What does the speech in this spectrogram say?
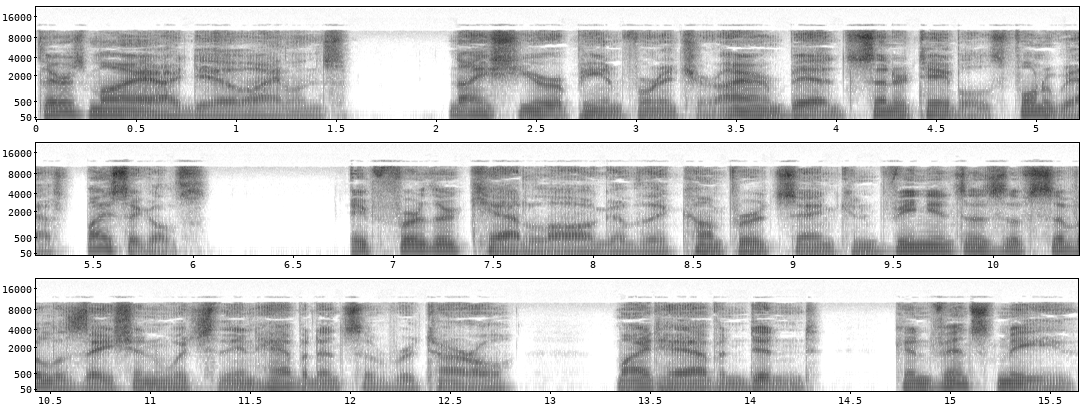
there's my idea of islands. Nice European furniture, iron beds, center tables, phonographs, bicycles. A further catalogue of the comforts and conveniences of civilization which the inhabitants of Rutiaro might have and didn't, convinced me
